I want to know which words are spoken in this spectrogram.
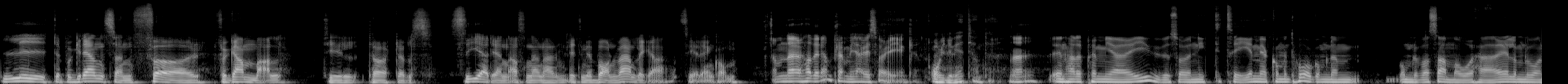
lite på gränsen för, för gammal till Turtles-serien, alltså när den här lite mer barnvänliga serien kom. Ja, men när hade den premiär i Sverige egentligen? Oj, det vet jag inte. Nej. Den hade premiär i USA 93, men jag kommer inte ihåg om, den, om det var samma år här eller om det var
